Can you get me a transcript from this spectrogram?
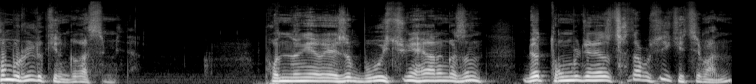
허물을 느끼는 것 같습니다. 본능에 의해서 무의식 중에 행하는 것은 몇 동물 중에서 찾아볼 수 있겠지만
